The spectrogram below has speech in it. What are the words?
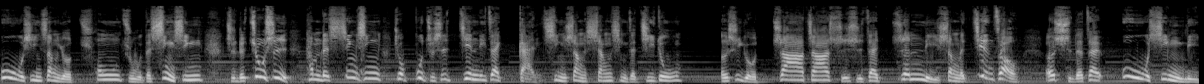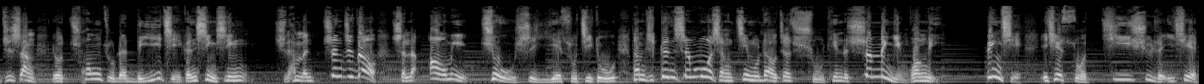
悟性上有充足的信心，指的就是他们的信心就不只是建立在感性上相信着基督，而是有扎扎实实在真理上的建造，而使得在悟性理智上有充足的理解跟信心，使他们真知道神的奥秘就是耶稣基督，他们就更深默想进入到这属天的生命眼光里，并且一切所积蓄的一切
